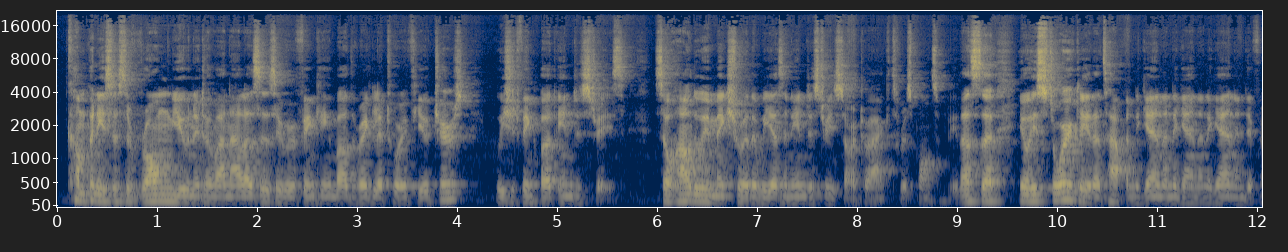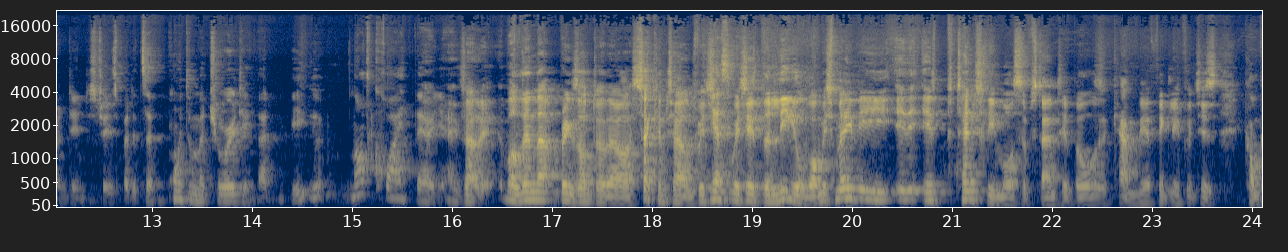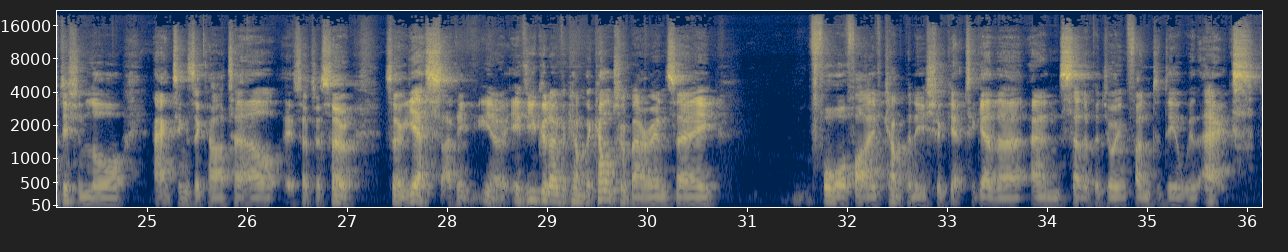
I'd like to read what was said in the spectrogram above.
Companies is the wrong unit of analysis if we're thinking about the regulatory futures. We should think about industries. So how do we make sure that we as an industry start to act responsibly? That's the you know historically that's happened again and again and again in different industries, but it's a point of maturity that you're not quite there yet. Exactly. Well, then that brings on to our second challenge, which Yes. which is the legal one, which maybe it is potentially more substantive, but also can be a fig leaf, which is competition law, acting as a cartel, etc. So, so yes, I think you know if you could overcome the cultural barrier and say four or five companies should get together and set up a joint fund to deal with X.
